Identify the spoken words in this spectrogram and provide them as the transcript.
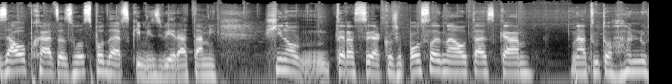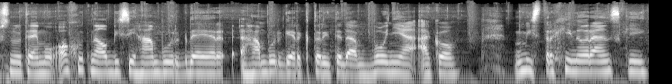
zaobchádza s hospodárskymi zvieratami. Chino, teraz je akože posledná otázka na túto hnusnú tému. Ochutnal by si hamburger, hamburger ktorý teda vonia ako mistr Chinoránsky?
